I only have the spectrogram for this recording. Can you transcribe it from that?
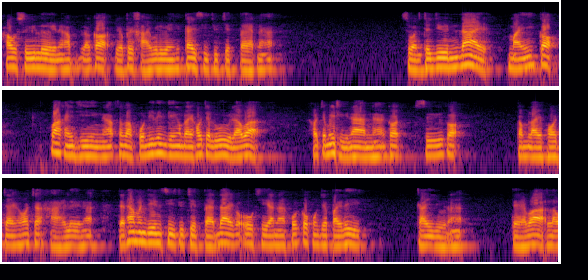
เข้าซื้อเลยนะครับ แล้วก็เดี๋ยวไปขายบริเวณใกล้ 4.78 นะฮะส่วนจะยืนได้ไหมก็ว่ากันอีกทีนึงนะครับสำหรับคนที่เล่นเก็งกำไรเขาจะรู้อยู่แล้วว่า เขาจะไม่ถือนานนะฮะก็ซื้อก็กำไรพอใจเขาจะหายเลยนะแต่ถ้ามันยืน 4.78 ได้ก็โอเค อนาคตก็คงจะไปได้อีกไกลอยู่นะฮะแต่ว่าเรา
